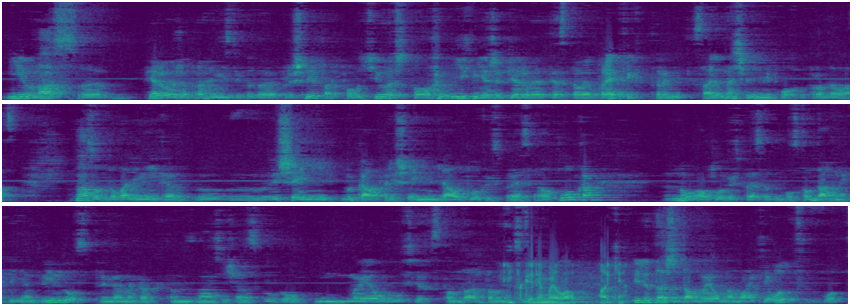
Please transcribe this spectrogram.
и у нас э, первые же программисты, которые пришли, так получилось, что их же первые тестовые проекты, которые они писали, начали неплохо продаваться. У нас вот была линейка э, решений, backup решений для Outlook Express и Outlook. Ну, Outlook Express это был стандартный клиент Windows, примерно как, там, не знаю, сейчас Google Mail у всех стандартов. Скорее, mail в маке. Или даже, да, Mail на Mac. Вот, вот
